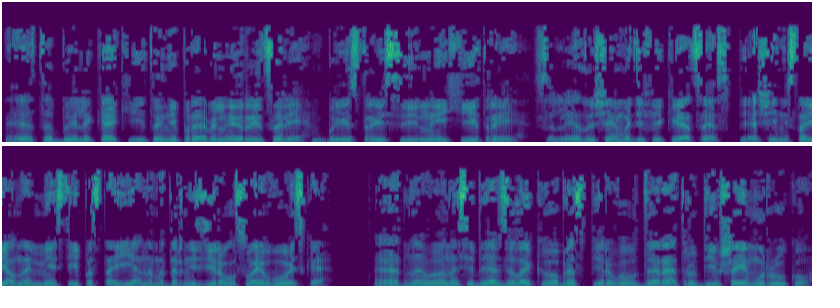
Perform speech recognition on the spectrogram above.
Это были какие-то неправильные рыцари, быстрые, сильные, хитрые. Следующая модификация, спящий не стоял на месте и постоянно модернизировал свое войско. Одного на себя взяла кобра с первого удара, отрубившая ему руку.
